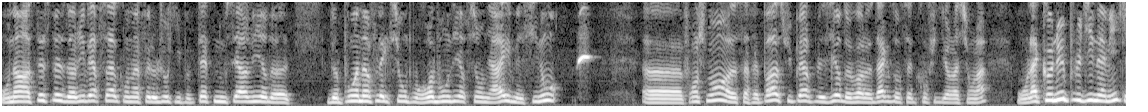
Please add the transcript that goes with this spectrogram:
On a cette espèce de reversal qu'on a fait le jour qui peut peut-être nous servir de, point d'inflexion pour rebondir si on y arrive. Mais sinon euh, franchement, ça fait pas super plaisir de voir le DAX dans cette configuration-là. On l'a connu plus dynamique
